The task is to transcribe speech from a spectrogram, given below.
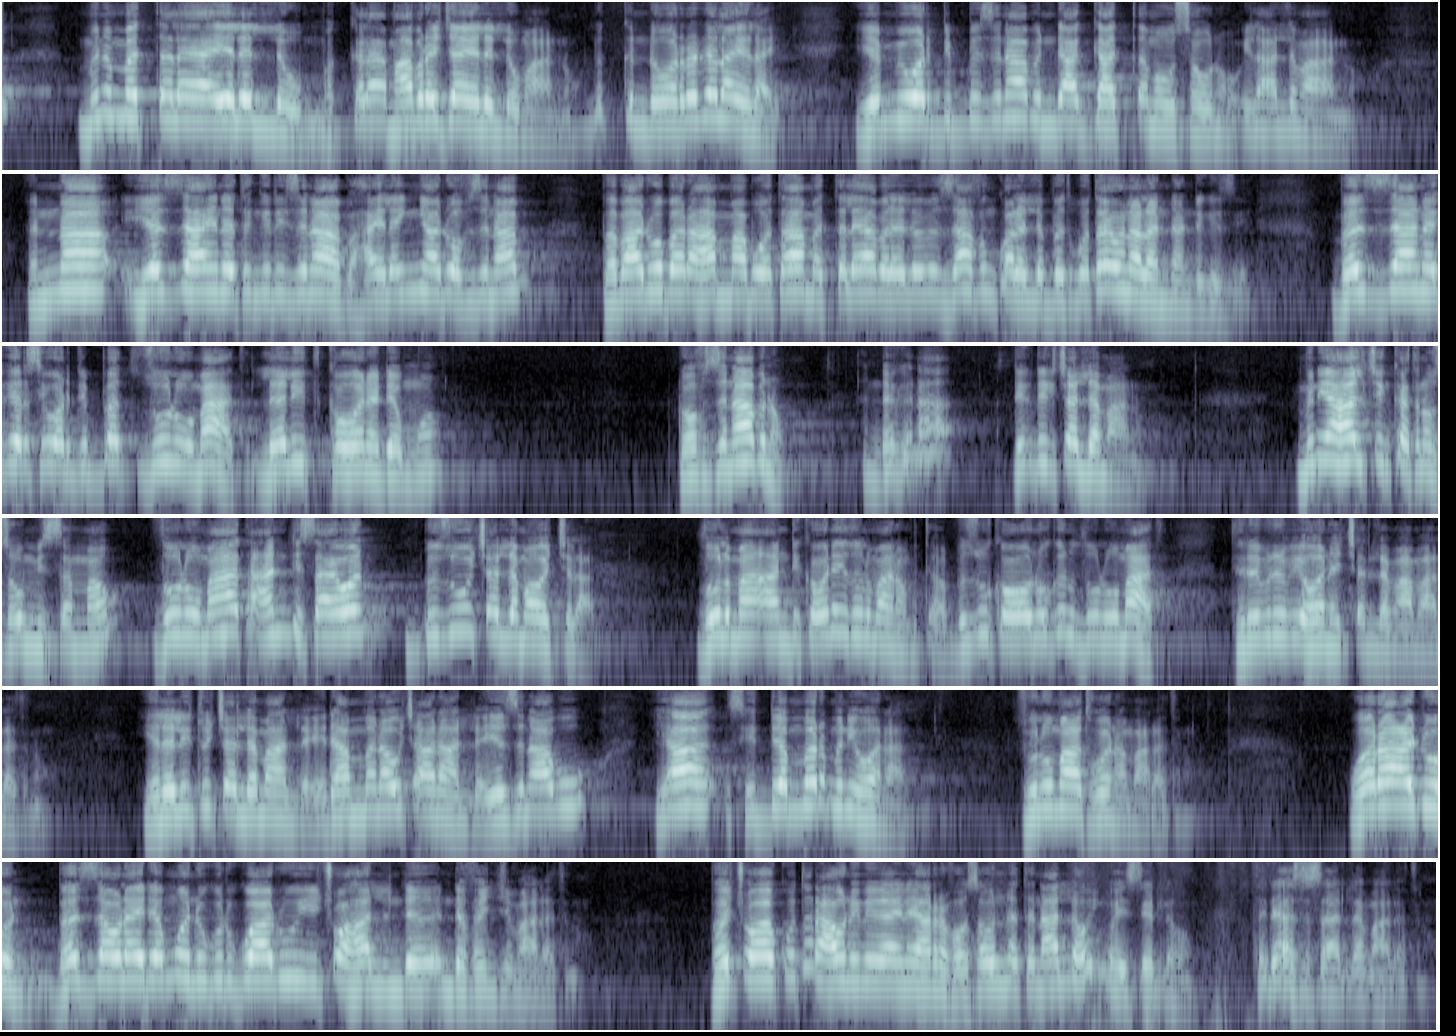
ምንም መጠለያ የሌለው ማብረጃ የሌለው ማለት ነው። ልክ እንደወረደ ላይ ላይ የሚወርድብ ዝናብ እንዳጋጠመው ሰው ነው ይላል ማለት ነው። እና የዚህ አይነት እንግዲህ ዝናብ ኃይለኛ ዶፍ ዝናብ በባዶ በረሃማ ቦታ መጠለያ በሌለበት ዛፍ እንኳ ለለበት ቦታ ይሆናል አንዳንድ ጊዜ። በዛ ነገር ሲወርድበት ዙሉማት ሌሊት ከሆነ ደግሞ ዶፍ ዝናብ ነው። እንደገና ድቅድቅ ጨለማ ነው ምን ያህል ጭንቀት ነው ሰው የሚሰማው? ዙሉማት አንድ ሳይሆን ብዙ ጨለማዎች ይችላል። ዙልማ አንድ ከሆነ ዙልማ ነው ምታ ብዙ ከሆኑ ግን ዙሉማት ድርብርብ የሆነ ጨለማ ማለት ነው። የሌሊቱ ጨለማ አለ የዳመናው ጫና አለ የዝናቡ ያ ሲደመር ምን ይሆናል? ዙሉማት ሆነ ማለት ነው። ወራዕዱን በዛው ላይ ደግሞ ንጉድጓዱ ይጮሃል እንደ ፈንጅ ማለት ነው። በጮኸ ቁጥር አሁን እኔ ላይ ያረፈው። ሰውነትን አለሁኝ ወይስ የለሁም? ትዳስሳለ ማለት ነው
